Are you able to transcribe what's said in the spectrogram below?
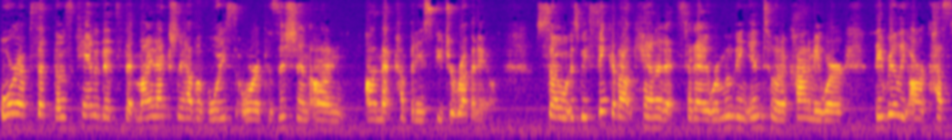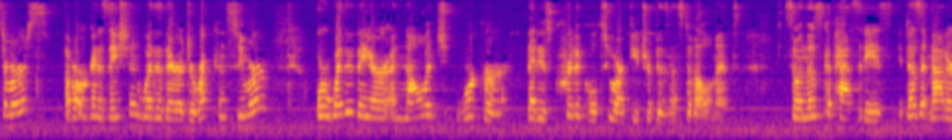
or upset those candidates that might actually have a voice or a position on on that company's future revenue. So as we think about candidates today, we're moving into an economy where they really are customers of our organization, whether they're a direct consumer or whether they are a knowledge worker that is critical to our future business development. So in those capacities, it doesn't matter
